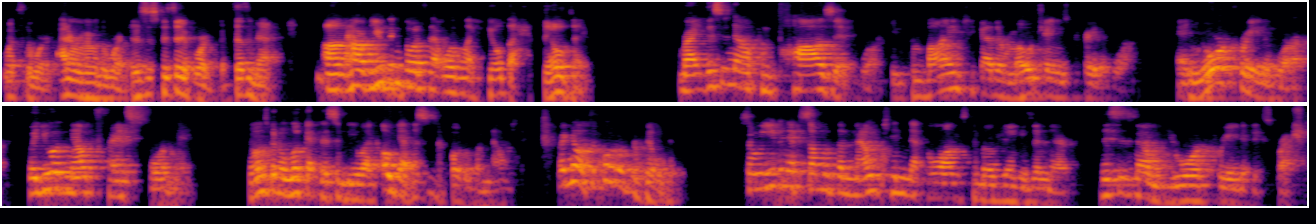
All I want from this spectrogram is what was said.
what's the word? I don't remember the word. There's a specific word, but it doesn't matter. Um, however, you can go into that world like build a building. Right? This is now composite work. You combine together Mojang's creative work and your creative work, but you have now transformed it. No one's going to look at this and be like, oh yeah, this is a photo of a mountain. Right? No, it's a photo of a building. So even if some of the mountain that belongs to Mojang is in there, this is now your creative expression.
